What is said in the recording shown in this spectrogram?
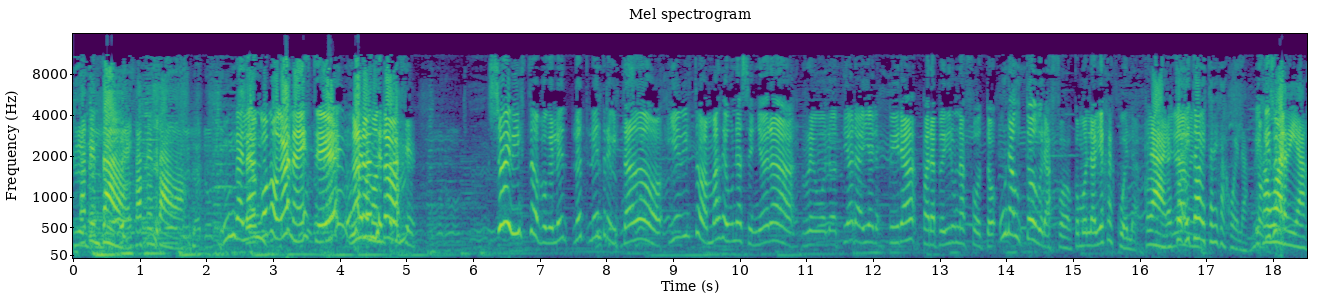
Está tentada, está tentada. Un Pero galán. cómo gana este, ¿eh? un Gana galán un del montón. traje. Yo he visto, porque lo he, lo he- lo he entrevistado, y he visto a más de una señora revolotear ahí a la espera para pedir una foto. Un autógrafo, como en la vieja escuela. Claro, esto, esto, esta vieja escuela, vieja guardia.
